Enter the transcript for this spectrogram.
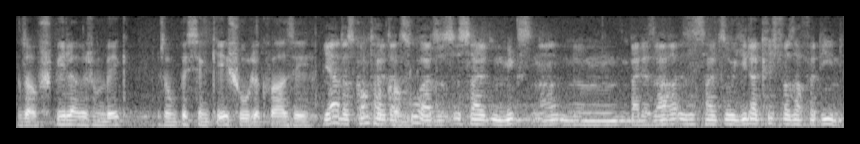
Also auf spielerischem Weg so ein bisschen Gehschule quasi. Ja, das kommt halt Bekommen. dazu. Also es ist halt ein Mix. Ne? Ähm, Bei der Sarah ist es halt so, jeder kriegt, was er verdient.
